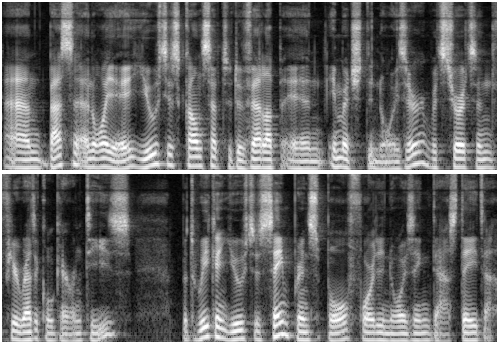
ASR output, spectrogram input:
And Batson and Royer used this concept to develop an image denoiser with certain theoretical guarantees, but we can use the same principle for denoising DAS data.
